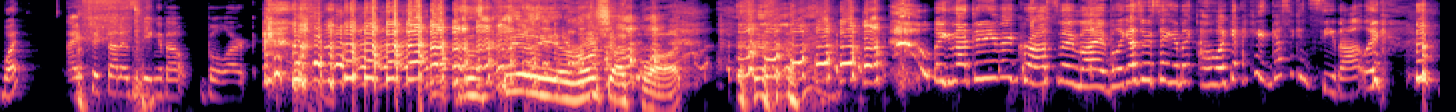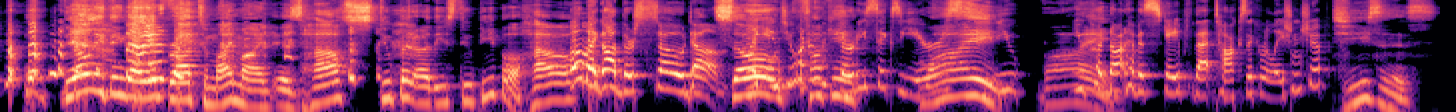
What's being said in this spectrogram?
what I took that as being about Bellarke. This is clearly a Rorschach plot. like that didn't even cross my mind. But like as you're saying, I'm like, oh, I, can, I guess I can see that. Like, The only thing that it brought to my mind is how stupid are these two people? How oh my god they're so dumb So like in 236 years why? you why you could not have escaped that toxic relationship Jesus.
